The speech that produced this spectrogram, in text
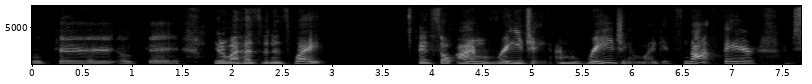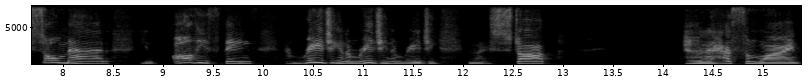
Okay okay. You know my husband is white. And so i'm raging. I'm raging. I'm like it's not fair. I'm so mad. You know, all these things. I'm raging and i'm raging and i'm raging. And then i stop. And i have some wine.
